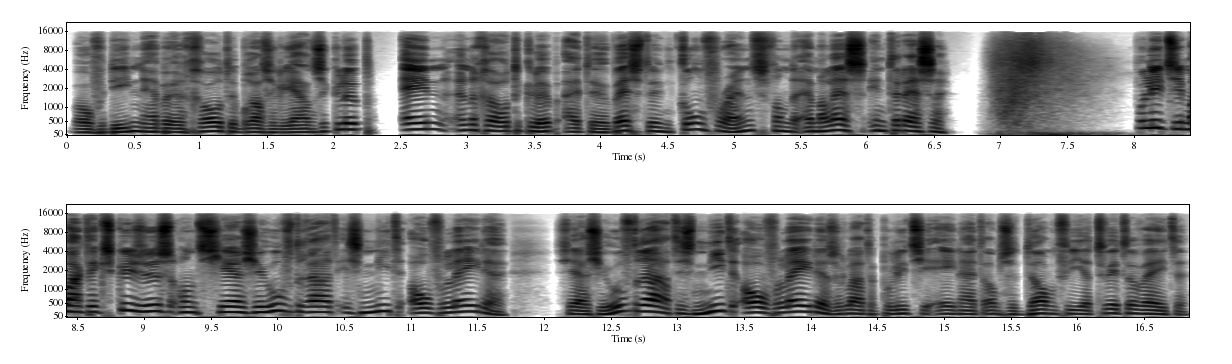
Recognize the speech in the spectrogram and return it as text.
Bovendien hebben een grote Braziliaanse club en een grote club uit de Western Conference van de MLS interesse. Politie maakt excuses, want Serge Hoefdraad is niet overleden. Serge Hoefdraad is niet overleden, zo laat de politie-eenheid Amsterdam via Twitter weten.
